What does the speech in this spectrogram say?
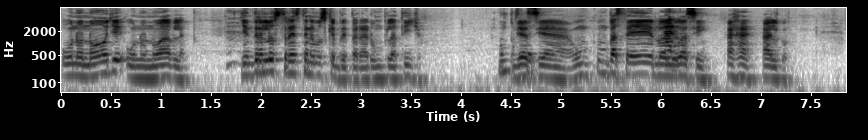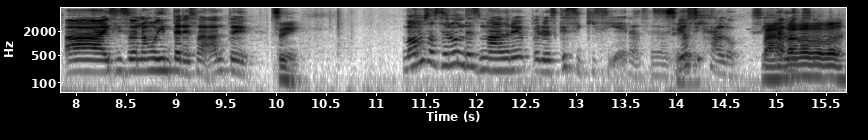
uno no oye, uno no habla. Y entre los tres tenemos que preparar un platillo. Un Ya sea un, un pastel o algo, Algo. así. Ajá, algo. Ay, sí suena muy interesante. Sí. Vamos a hacer un desmadre, pero es que si quisiera. o sea, Sí. Yo sí jalo. Sí Va, jalo. va, va, va, va.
